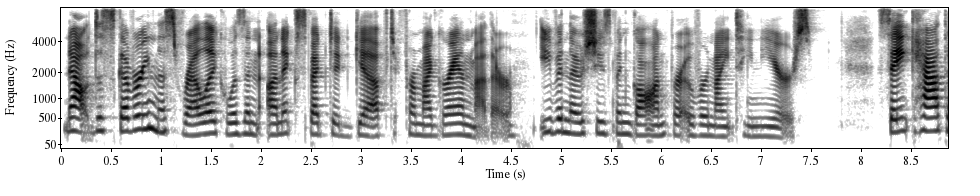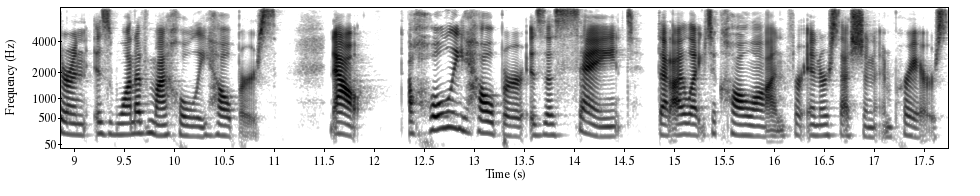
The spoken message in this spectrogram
Now, discovering this relic was an unexpected gift from my grandmother, even though she's been gone for over 19 years. St. Catherine is one of my holy helpers. Now, a holy helper is a saint that I like to call on for intercession and prayers.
